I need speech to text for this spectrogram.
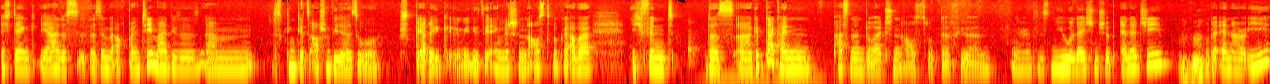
ich denke, ja, das, da sind wir auch beim Thema. Dieses, ähm, das klingt jetzt auch schon wieder so sperrig, irgendwie diese englischen Ausdrücke, aber ich finde, das äh, gibt da keinen passenden deutschen Ausdruck dafür. Ja, dieses New Relationship Energy mhm. oder NRE.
